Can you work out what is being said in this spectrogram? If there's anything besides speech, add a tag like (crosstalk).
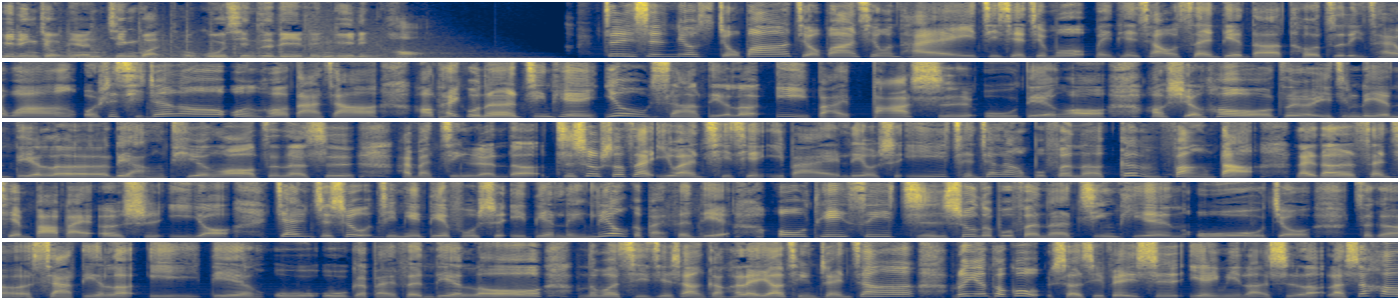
一零九年金管投顾新字第零一零号。这里是 News 九八九八新闻台精选节目，每天下午三点的投资理财网，我是奇珍哦，问候大家。好，台股呢今天又下跌了一百八十五点哦。好，选后这个已经连跌了两天哦，真的是还蛮惊人的。指数收在一万七千一百六十一，成交量部分呢更放大，来到了三千八百二十亿哦。加元指数今天跌幅是一点零六个百分点，OTC 指数的部分呢今天。哦，就这个下跌了一点五五个百分点喽。那么细节上，赶快来邀请专家，轮源投顾首席分析师严一民老师了。老师好，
